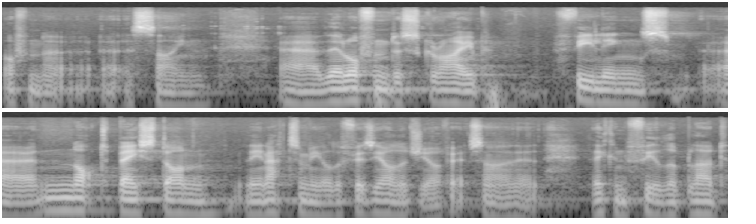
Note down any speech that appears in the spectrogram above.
often a, a sign. Uh, they'll often describe feelings uh, not based on the anatomy or the physiology of it, so that they can feel the blood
